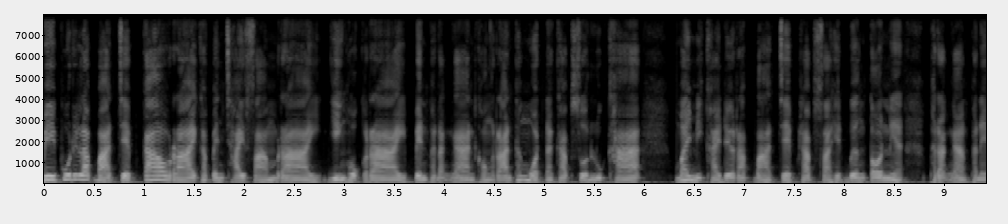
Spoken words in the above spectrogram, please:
มีผู้ได้รับบาดเจ็บ 9 รายครับเป็นชาย 3 ราย หญิง 6 ราย เป็นพนักงานของร้านทั้งหมดนะครับส่วนลูกค้า ไม่มีใครได้รับบาดเจ็บครับสาเหตุเบื้องต้นเนี่ยพนักงานภายใน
